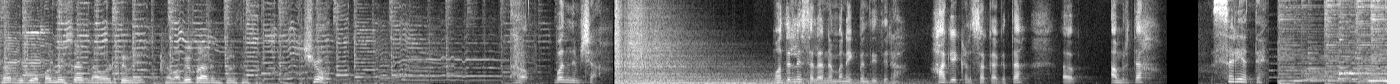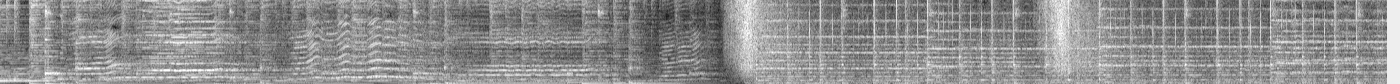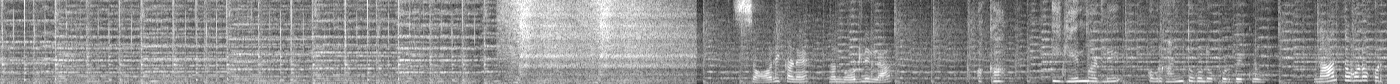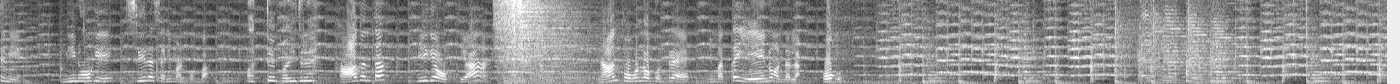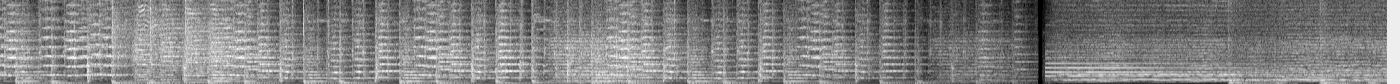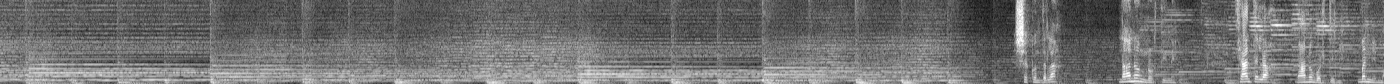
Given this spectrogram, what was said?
ಸರ್ ವಿತ್ ಯುವರ್ ಪರ್ಮಿಷನ್ ನಾವು ಹೊಡ್ತೀವಿ ನಮ್ಮ ಅಭಿಪ್ರಾಯ ನಿಮ್ಗೆ ತಿಳಿಸ್ತೀವಿ ಸರ್. ಶ್ಯೂರ್ ಒಂದು ನಿಮಿಷ. ಮೊದಲನೇ ಸಲ ನಮ್ಮ ಮನೆಗೆ ಬಂದಿದ್ದೀರಾ? ಹಾಗೆ ಕಳ್ಸೋಕ್ಕಾಗತ್ತಾ? ಅಮೃತ? ಸರಿ ಅತ್ತೆ. ಸಾರಿ ಕಣೆ ನಾನು ನೋಡಲಿಲ್ಲ. ಅಕ್ಕ ಈಗೇನು ಮಾಡಲಿ? ಅವ್ರಿಗೆ ಹಣ್ಣು ತೊಗೊಂಡೋಗಿ ಕೊಡಬೇಕು. ನಾನು ತೊಗೊಂಡೋಗಿ ಕೊಡ್ತೀನಿ. ನೀನು ಹೋಗಿ ಸೀರೆ ಸರಿ ಮಾಡ್ಕೊಂಬ ಅತ್ತೆ ಬೈದ್ರೆ? ಹಾಗಂತ ಹೀಗೆ ಹೋಗ್ತೀಯಾ? ನಾನು ತೊಗೊಂಡೋಗಿ ಕೊಟ್ಟರೆ ನಿಮ್ಮತ್ತೆ ಏನೂ ಅನ್ನಲ್ಲ. ಹೋಗು. ಶಕುಂತಲ ನಾನು ನೋಡ್ತೀನಿ. ಶಾಂತಲಾ ನಾನು ಬರ್ತೀನಿ. ಬನ್ನಿಮ್ಮ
